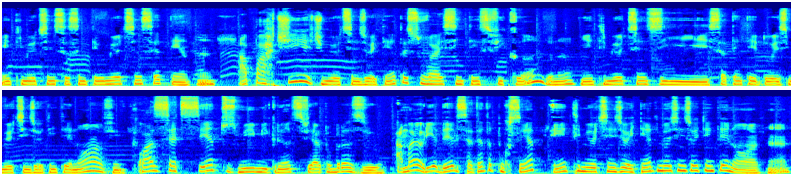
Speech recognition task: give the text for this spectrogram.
entre 1861 e 1870. Né? A partir de 1880 isso vai se intensificando, né? E entre 1872 e 1889, quase 700 mil imigrantes vieram para o Brasil. A maioria deles, 70%, entre 1880 e 1889, né?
